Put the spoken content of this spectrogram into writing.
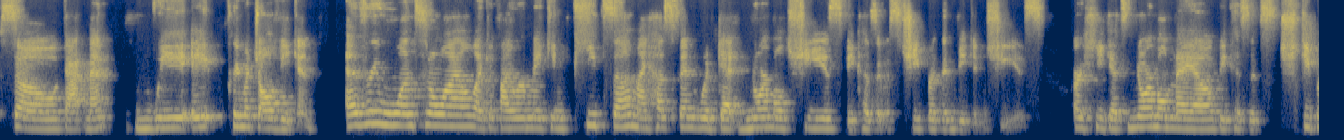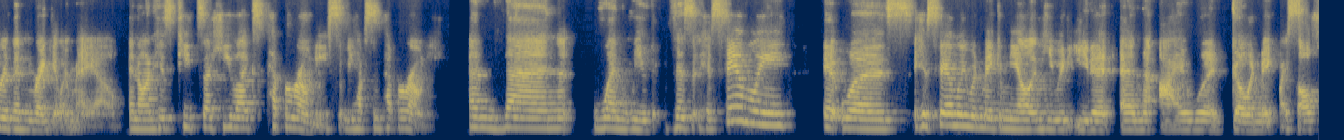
So that meant we ate pretty much all vegan. Every once in a while, like if I were making pizza, my husband would get normal cheese because it was cheaper than vegan cheese or he gets normal mayo because it's cheaper than regular mayo. And on his pizza, he likes pepperoni. So we have some pepperoni. And then when we visit his family, it was his family would make a meal and he would eat it. And I would go and make myself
